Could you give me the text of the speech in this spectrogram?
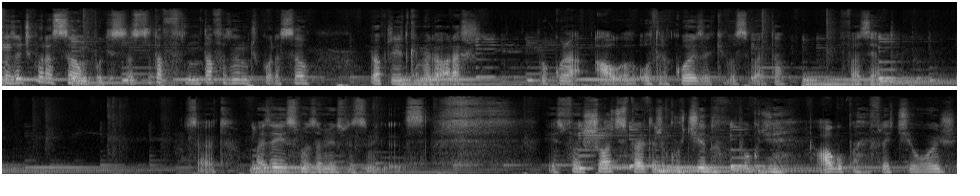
Fazer de coração, porque se você tá, não está fazendo de coração, eu acredito que é melhor acho, procurar algo, outra coisa que você vai estar tá fazendo. Certo? Mas é isso, meus amigos, minhas amigas. Esse foi o shot, espero que esteja curtido. Um pouco de algo para refletir hoje,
